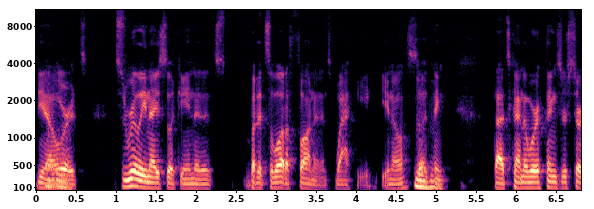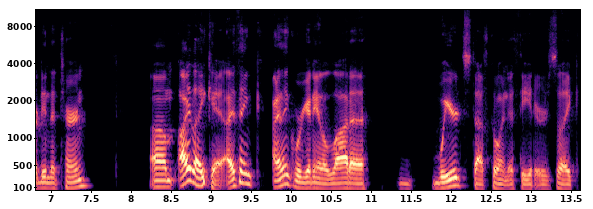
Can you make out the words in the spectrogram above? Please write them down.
you know yeah. where it's it's really nice looking and it's but it's a lot of fun and it's wacky, you know. So mm-hmm. I think that's kind of where things are starting to turn. Um, I like it. I think I think we're getting a lot of weird stuff going to theaters. Like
